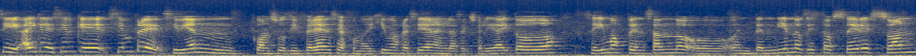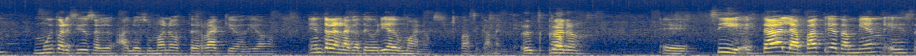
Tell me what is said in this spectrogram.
Sí, hay que decir que siempre, si bien con sus diferencias, como dijimos recién, en la sexualidad y todo, seguimos pensando o, o entendiendo que estos seres son muy parecidos al- a, los humanos terráqueos, digamos. Entran en la categoría de humanos, básicamente. Eh, ¿no? Claro. Eh, sí, está la patria también, es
